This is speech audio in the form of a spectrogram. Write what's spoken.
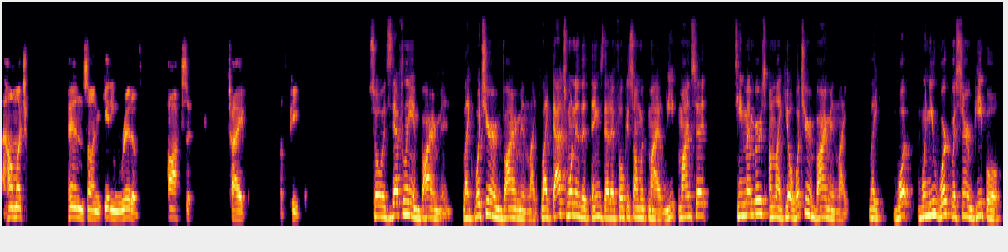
how much depends on getting rid of toxic type of people? So it's definitely environment. Like, what's your environment like? Like, that's one of the things that I focus on with my elite mindset team members. I'm like, yo, what's your environment like? Like, what, when you work with certain people,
